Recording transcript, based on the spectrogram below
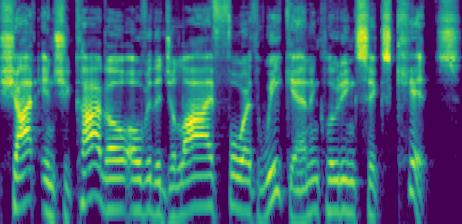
shot in Chicago over the July 4th weekend, including six kids.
